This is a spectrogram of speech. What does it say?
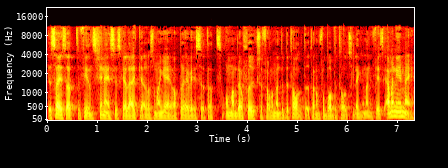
det sägs att det finns kinesiska läkare som agerar på det viset att om man blir sjuk så får de inte betalt utan de får bara betalt så länge man är frisk. Ja men ni är med.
